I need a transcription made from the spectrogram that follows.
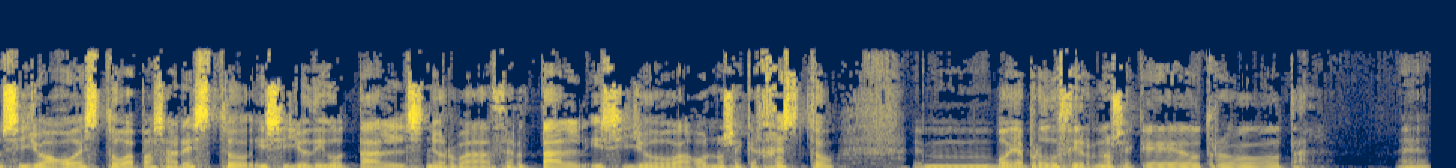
si yo hago esto, va a pasar esto, y si yo digo tal, el Señor va a hacer tal, y si yo hago no sé qué gesto, mm, voy a producir no sé qué otro tal. ¿Eh?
